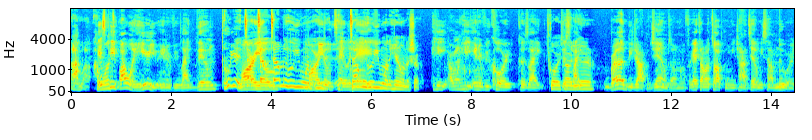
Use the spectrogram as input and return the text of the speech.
I, I, It's to- people I want to hear you interview, like them. who, yeah, tell- Mario, tell, tell me who you want Mario me to, Taylor Tell me who you want to hear on the show. He, I want to hear you interview Corey, cause like Corey just Cartier. like bruh be dropping gems on motherfucker. Every time I talk to him, he trying to tell me something new or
